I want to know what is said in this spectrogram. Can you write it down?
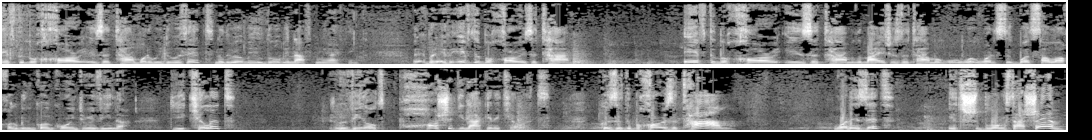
if the bukhar is a tam, what do we do with it? No, there will be there will be nafkamina, I think. But, if, if the bukhar is a tam, if the bukhar is a tam, the mayish is a tam, wh- wh- what's the, what's halacha going according to Ravina? Do you kill it? Ravina, it's poshut you're not going to kill it. Because if the Bukhar is a Tam, what is it? It belongs to Hashem.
